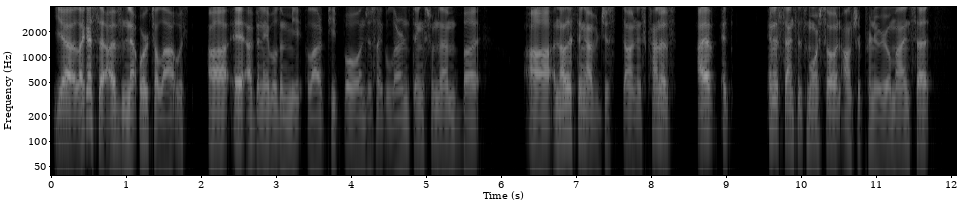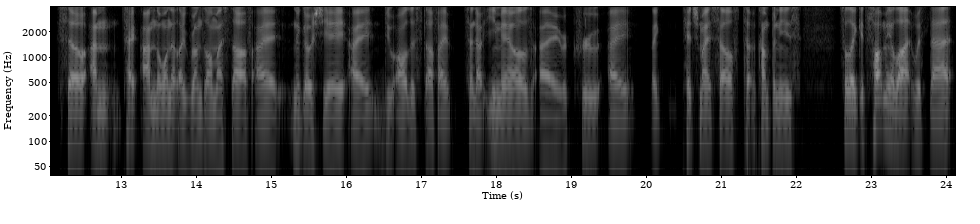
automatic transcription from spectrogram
Yeah, like I said, I've networked a lot with uh, it. I've been able to meet a lot of people and just like learn things from them. But uh, another thing I've just done is kind of I have it, in a sense, it's more so an entrepreneurial mindset. So I'm I'm the one that like runs all my stuff. I negotiate. I do all this stuff. I send out emails. I recruit. I pitch myself to companies. So like it's taught me a lot with that.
